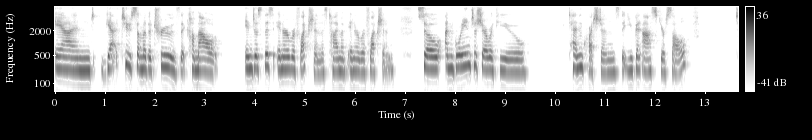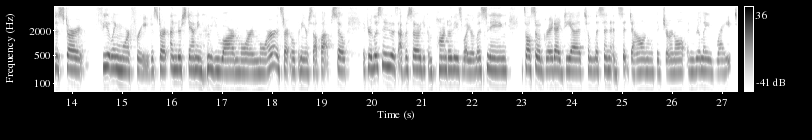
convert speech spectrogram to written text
and get to some of the truths that come out in just this inner reflection, this time of inner reflection. So, I'm going to share with you 10 questions that you can ask yourself to start feeling more free, to start understanding who you are more and more and start opening yourself up. So, if you're listening to this episode, you can ponder these while you're listening. It's also a great idea to listen and sit down with a journal and really write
